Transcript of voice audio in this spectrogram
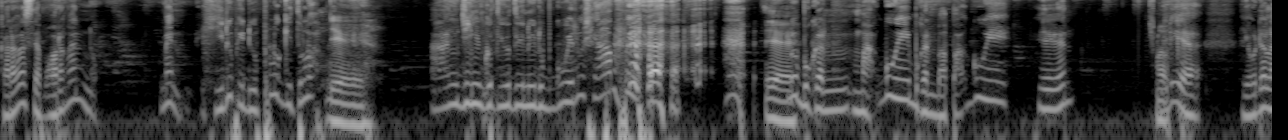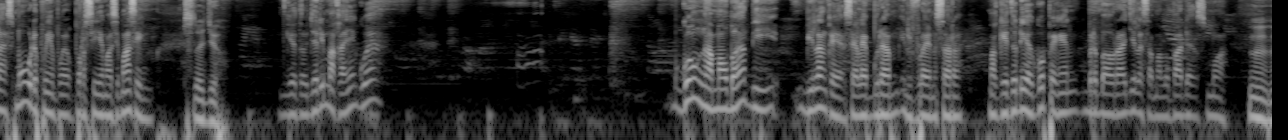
karena kan setiap orang kan men hidup hidup lu gitu loh Iya, iya. anjing ikut ikutin hidup gue lu siapa ya? Iya. lu bukan emak gue bukan bapak gue ya kan jadi ya ya udahlah semua udah punya porsinya masing-masing Setuju. gitu jadi makanya gue gue nggak mau banget dibilang kayak selebgram influencer maka itu dia gue pengen berbaur aja lah sama lo pada semua Hmm.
